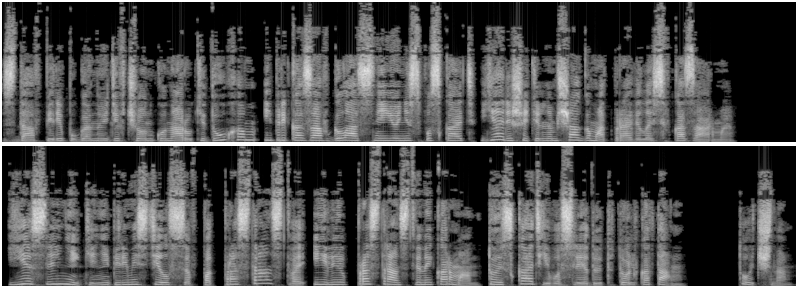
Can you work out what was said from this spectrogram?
Сдав перепуганную девчонку на руки духом и приказав глаз с нее не спускать, я решительным шагом отправилась в казармы. Если Ники не переместился в подпространство или пространственный карман, то искать его следует только там. Точно.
